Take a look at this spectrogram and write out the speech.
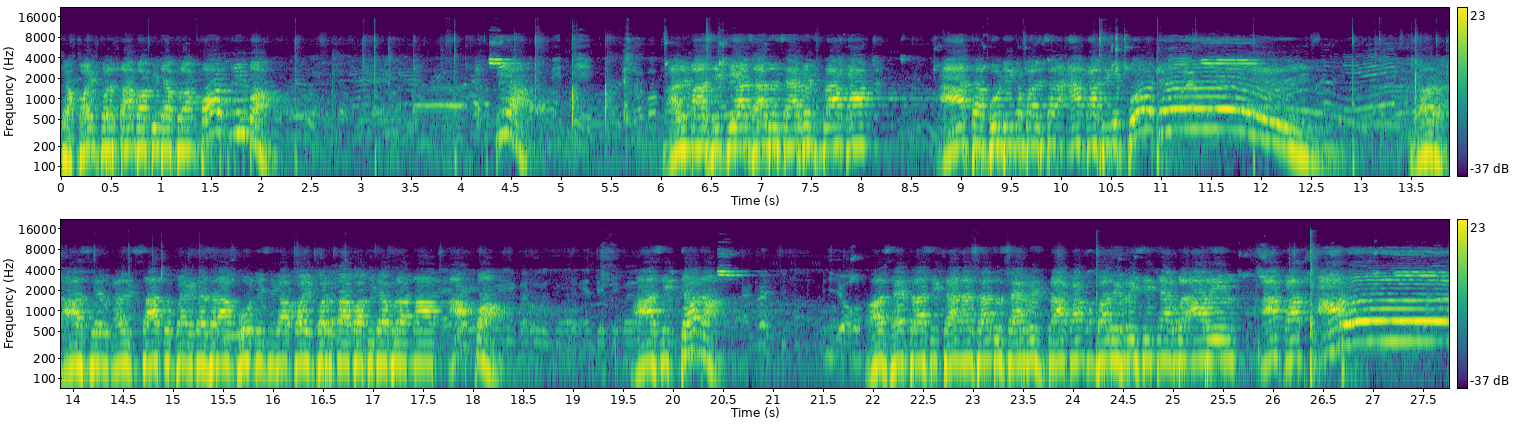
Ya poin bertambah pindah belang 45 Dia Kali masih dia satu servis belakang. Ada Budi kembali serang angkat tinggi Budi! Berhasil kali satu baik serang Budi sehingga poin bertambah pindah belang 6 Apa? Masih Dana konsentrasi dana satu servis belakang kembali risitnya ke Aril angkat Aril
